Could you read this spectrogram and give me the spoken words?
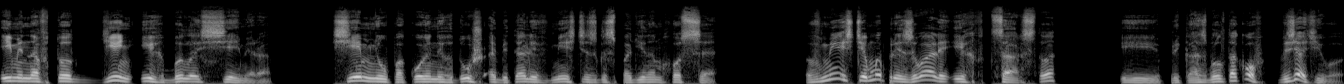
именно в тот день их было семеро. Семь неупокоенных душ обитали вместе с господином Хосе. Вместе мы призвали их в царство, и приказ был таков — взять его.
